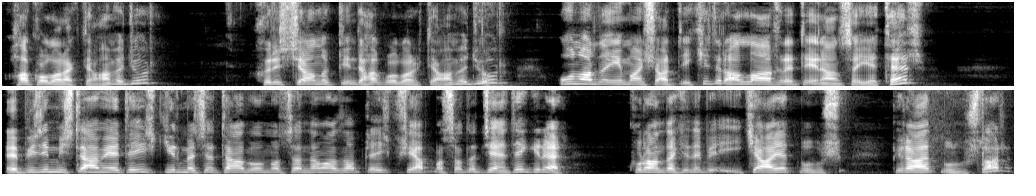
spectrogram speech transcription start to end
hak olarak devam ediyor. Hristiyanlık dinde hak olarak devam ediyor. Onlarda iman şartı ikidir. Allah ahirete inansa yeter. E bizim İslamiyet'e hiç girmese, tabi olmasa, namaz, abdest hiçbir şey yapmasa da cennete girer. Kur'an'dakinde bir iki ayet bulmuş, bir ayet bulmuşlar.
